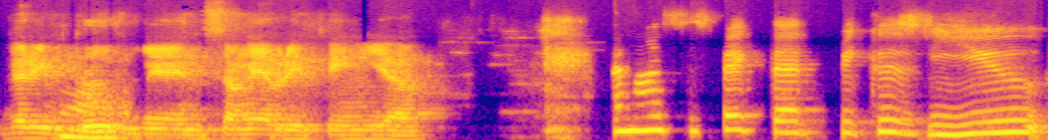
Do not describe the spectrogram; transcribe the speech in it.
Very improvements yeah. and everything. Yeah. And I suspect that because you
